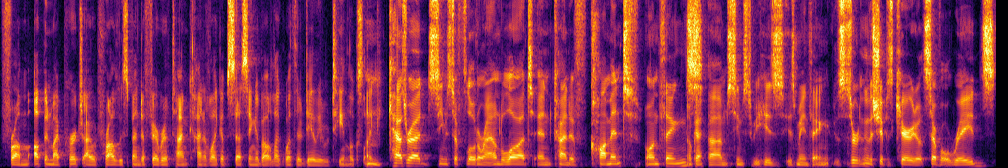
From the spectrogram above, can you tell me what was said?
From up in my perch, I would probably spend a fair bit of time kind of like obsessing about like what their daily routine looks like. Kazrad seems to float around a lot and kind of comment on things. Okay. Um, seems to be his his main thing. Certainly, the ship has carried out several raids.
